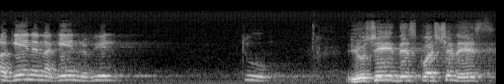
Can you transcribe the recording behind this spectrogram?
again and again revealed to You see, this question is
